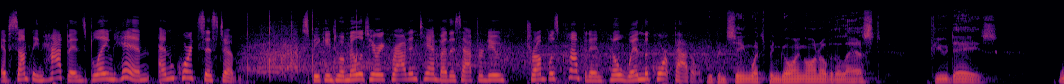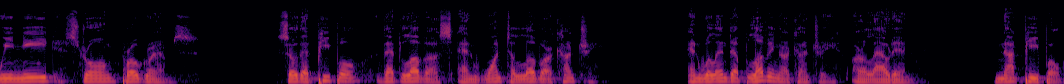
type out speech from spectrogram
If something happens, blame him and court system. Speaking to a military crowd in Tampa this afternoon, Trump was confident he'll win the court battle. You've been seeing what's been going on over the last few days. We need strong programs so that people that love us and want to love our country and will end up loving our country are allowed in not people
